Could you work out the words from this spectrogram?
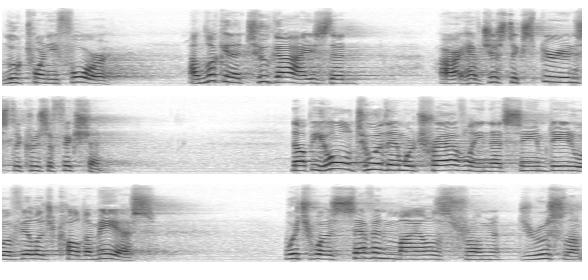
Luke 24, I'm looking at two guys that are, have just experienced the crucifixion. Now, behold, two of them were traveling that same day to a village called Emmaus, which was seven miles from Jerusalem.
